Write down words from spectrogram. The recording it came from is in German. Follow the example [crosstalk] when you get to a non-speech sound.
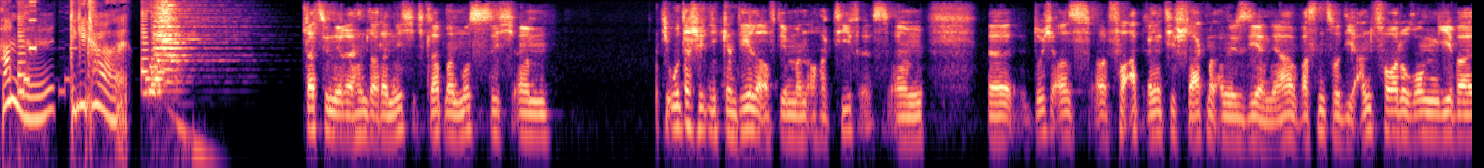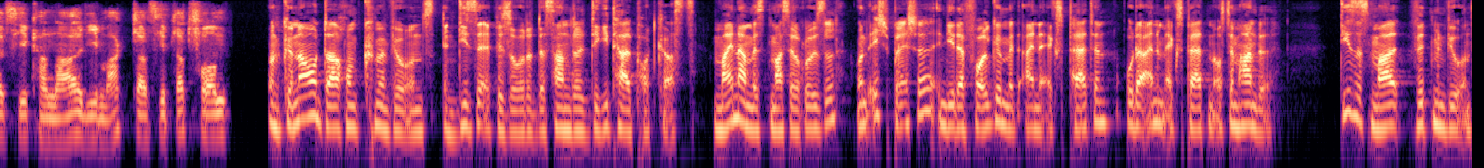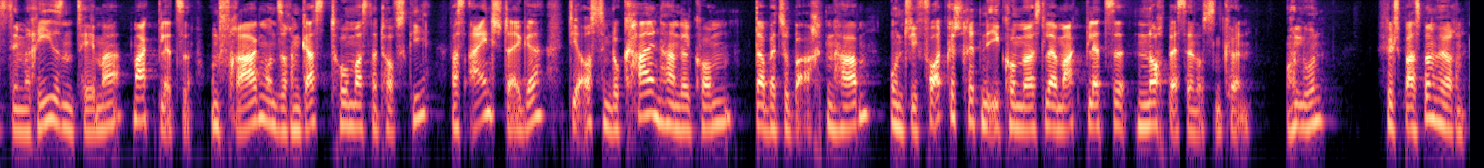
Handel digital. Stationäre Händler oder nicht. Ich glaube, man muss sich ähm, die unterschiedlichen Kanäle, auf denen man auch aktiv ist, ähm, äh, durchaus äh, vorab relativ stark mal analysieren. Ja, was sind so die Anforderungen jeweils je Kanal, je Marktplatz, je Plattform? Und genau darum kümmern wir uns in dieser Episode des Handel Digital Podcasts. Mein Name ist Marcel Rösel und ich spreche in jeder Folge mit einer Expertin oder einem Experten aus dem Handel. Dieses Mal widmen wir uns dem Riesenthema Marktplätze und fragen unseren Gast Thomas Natowski, was Einsteiger, die aus dem lokalen Handel kommen, dabei zu beachten haben und wie fortgeschrittene E-Commercer Marktplätze noch besser nutzen können. Und nun viel Spaß beim Hören.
